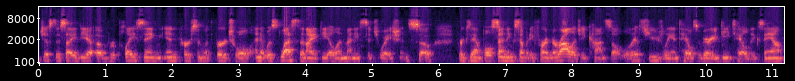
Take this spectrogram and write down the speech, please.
just this idea of replacing in person with virtual, and it was less than ideal in many situations. So, for example, sending somebody for a neurology consult, well, this usually entails a very detailed exam.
